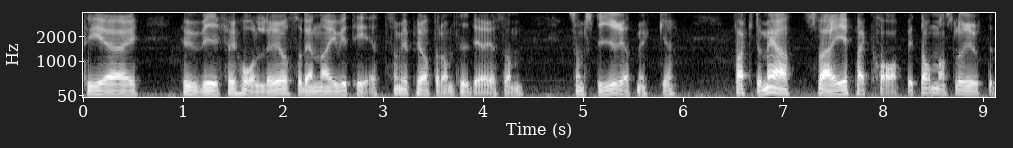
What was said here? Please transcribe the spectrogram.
det är hur vi förhåller oss och den naivitet som vi pratade om tidigare som, som styr rätt mycket. Faktum är att Sverige per capita, om man slår ut det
